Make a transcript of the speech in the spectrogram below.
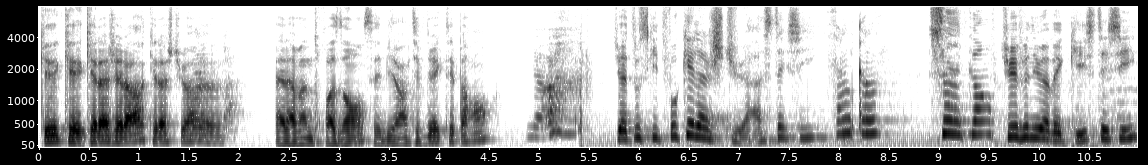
Que- que- quel âge elle a? Quel âge tu as euh? 23. Elle a 23 ans, c'est bien. T'es venu avec tes parents? Non. Tu as tout ce qu'il te faut. Quel âge tu as, Stacy? 5 ans. 5 ans? Tu es venu avec qui, Stacy?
